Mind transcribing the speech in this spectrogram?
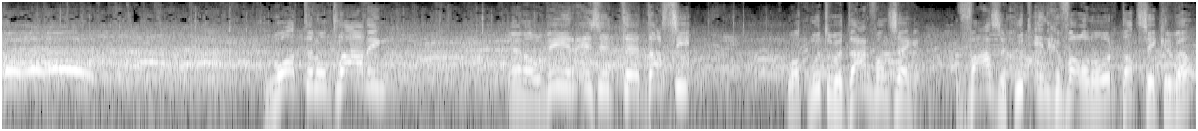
Oh, oh, oh. Wat een ontlading. En alweer is het uh, Dassi. Wat moeten we daarvan zeggen? Fase goed ingevallen hoor, dat zeker wel.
